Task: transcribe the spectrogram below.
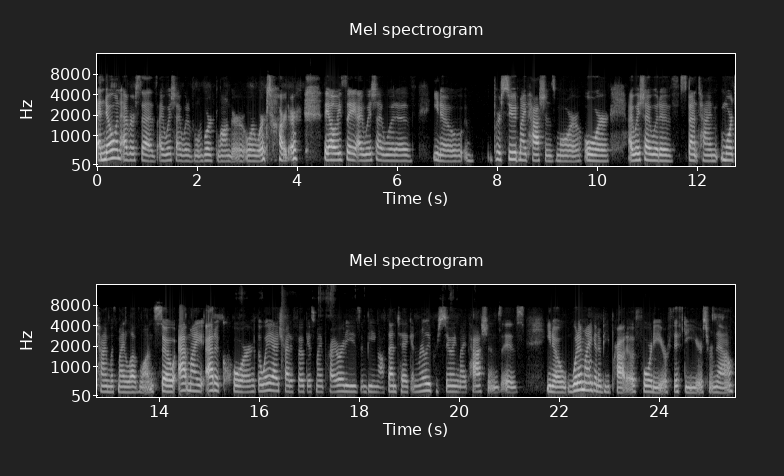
And no one ever says, I wish I would have worked longer or worked harder. They always say, I wish I would have, you know, pursued my passions more or I wish I would have spent time more time with my loved ones. So at my at a core, the way I try to focus my priorities and being authentic and really pursuing my passions is, you know, what am I going to be proud of 40 or 50 years from now?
